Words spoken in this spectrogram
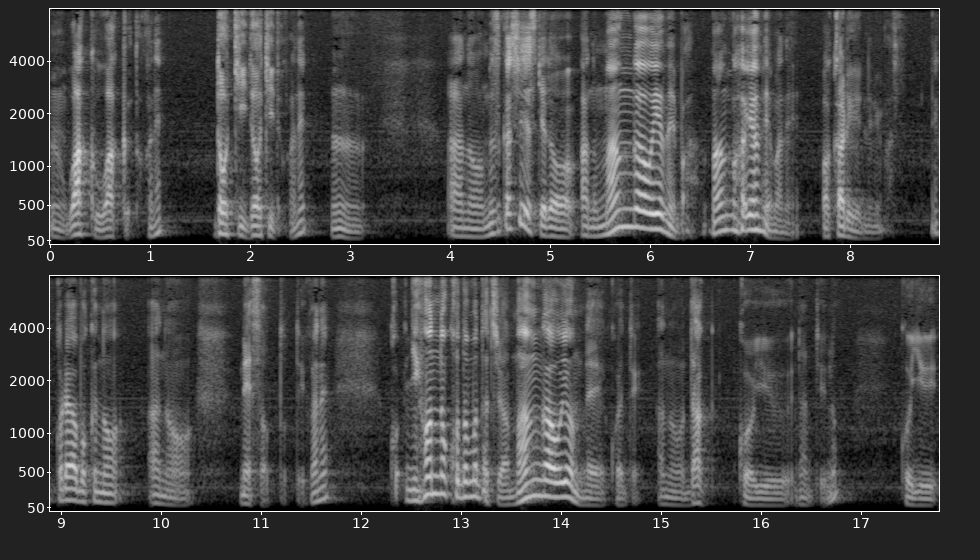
うん、ワクワクとかね。ドキドキとかね。うん。あの難しいですけどあの漫画を読めば漫画を読めばね分かるようになります。ねこれは僕のあのメソッドっていうかね。日本の子供たちは漫画を読んでこうやってあのだこういうなんていうの？こういう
